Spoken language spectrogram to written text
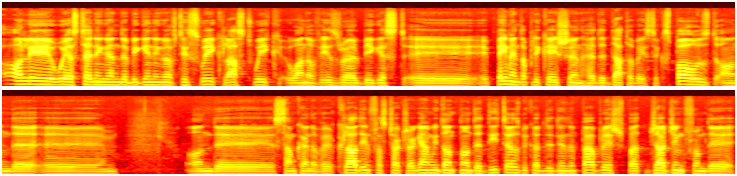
only we are standing in the beginning of this week. Last week, one of Israel's biggest uh, uh, payment application had a database exposed on the um, on the some kind of a cloud infrastructure. Again, we don't know the details because they didn't publish. But judging from the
